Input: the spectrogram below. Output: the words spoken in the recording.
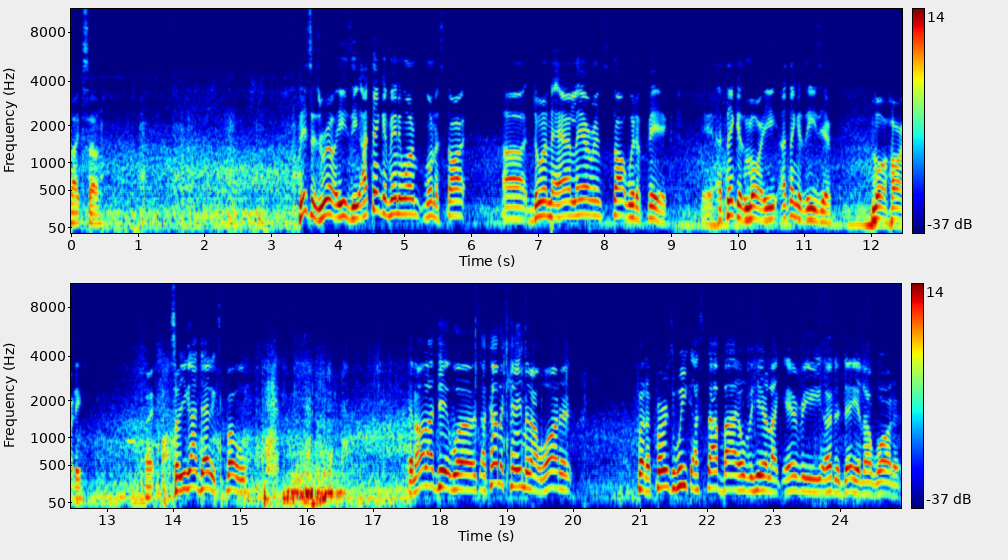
like so. This is real easy. I think if anyone want to start uh, doing the air layering, start with a fig. I think it's more, e I think it's easier, more hardy. All right, so you got that exposed. And all I did was, I kind of came and I watered. For the first week, I stopped by over here like every other day and I watered.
